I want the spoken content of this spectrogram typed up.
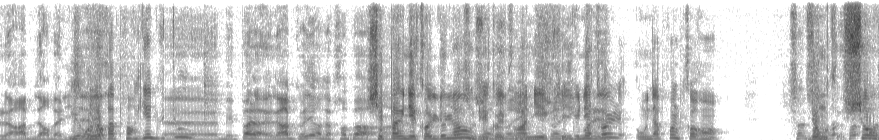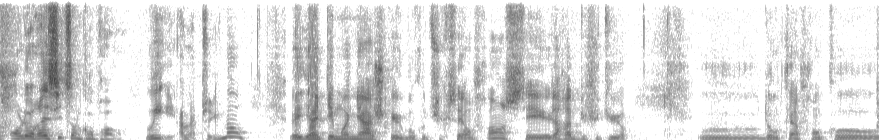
l'arabe normalisé. Mais on leur apprend rien du tout. Euh, mais pas la- l'arabe coranique, on n'apprend pas. C'est hein. pas une école de langue, Ce l'école coranique. C'est une les- école où on apprend le Coran. Sans- donc, sans- sauf- on, on le récite sans le comprendre. Oui, ah, absolument. Il y a un témoignage qui a eu beaucoup de succès en France, c'est l'arabe du futur, où donc un franco,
